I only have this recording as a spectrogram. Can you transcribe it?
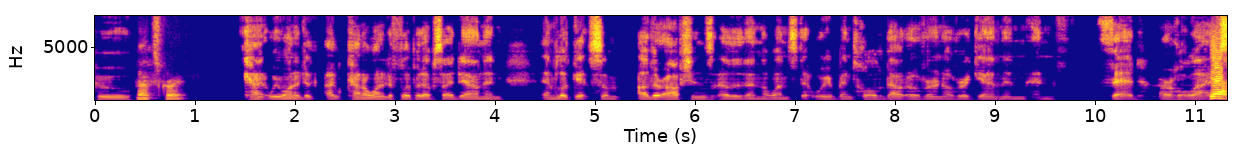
who that's great. Kind of, we wanted to. I kind of wanted to flip it upside down and and look at some other options other than the ones that we've been told about over and over again and and fed our whole lives. Yeah,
